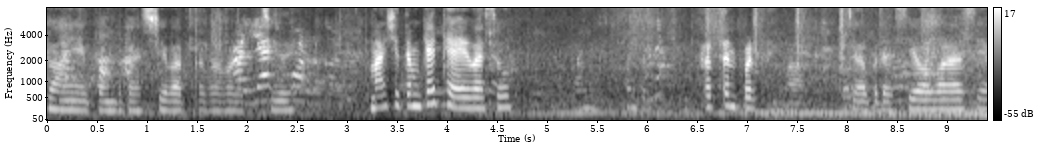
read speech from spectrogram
જો અહીંયા પણ બધા સેવા કરવા વાળા છે. માસી, તમે ક્યાંથી આવ્યા છો? હરતન પરથી આ બધા સેવા વાળા છે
